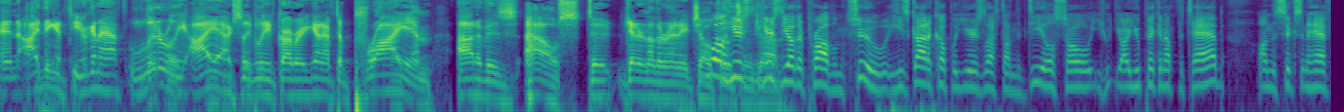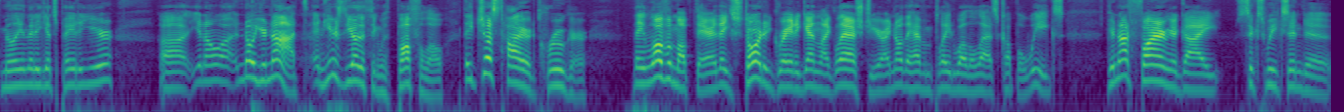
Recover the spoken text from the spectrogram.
And I think it's, you're going to have to, literally, I actually believe, Carver, you're going to have to pry him out of his house to get another NHL well, here's job. here's the other problem too. He's got a couple years left on the deal. So you, are you picking up the tab on the six and a half million that he gets paid a year? Uh, you know, uh, no, you're not. And here's the other thing with Buffalo: they just hired Krueger. They love him up there. They started great again, like last year. I know they haven't played well the last couple weeks. You're not firing a guy six weeks into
